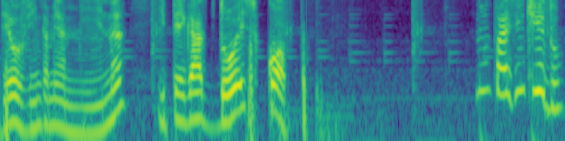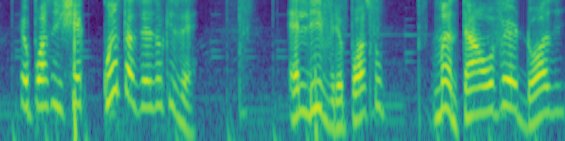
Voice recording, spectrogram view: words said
de eu vir com a minha mina e pegar dois copos? Não faz sentido. Eu posso encher quantas vezes eu quiser é livre. Eu posso manter uma overdose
